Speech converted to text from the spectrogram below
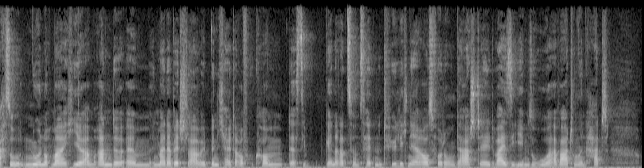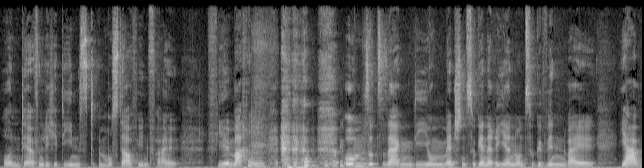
ach so, nur nochmal hier am Rande, ähm, in meiner Bachelorarbeit bin ich halt darauf gekommen, dass die Generation Z natürlich eine Herausforderung darstellt, weil sie eben so hohe Erwartungen hat. Und der öffentliche Dienst muss da auf jeden Fall viel machen, um sozusagen die jungen Menschen zu generieren und zu gewinnen, weil ja,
